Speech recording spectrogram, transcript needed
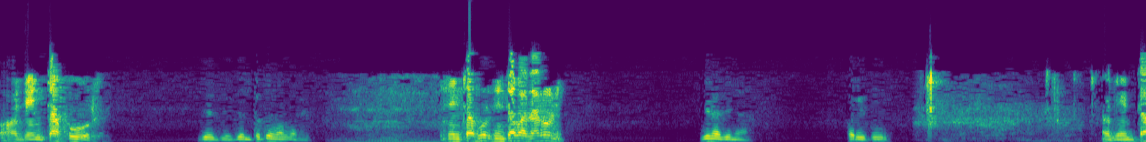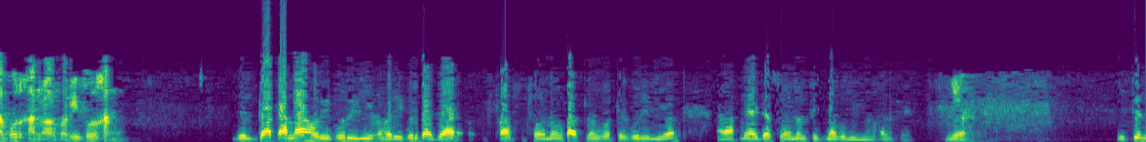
ও জিন্তাপুর জি জি জিন্তা তো আমার বাড়ি। জিন্তাপুর জিন্তা বাজারও নি জিনা জিনা। হরিপুর জিন্তাপুর খানো আর হরিপুর খানো? জিন্তা টানা হরিপুর হরিপুর বাজার পাঁচ নং ফতেপুর ইউনিয়ন আর আপনি এটা সিকনাপুর ইউনিয়ন বুঝছেন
